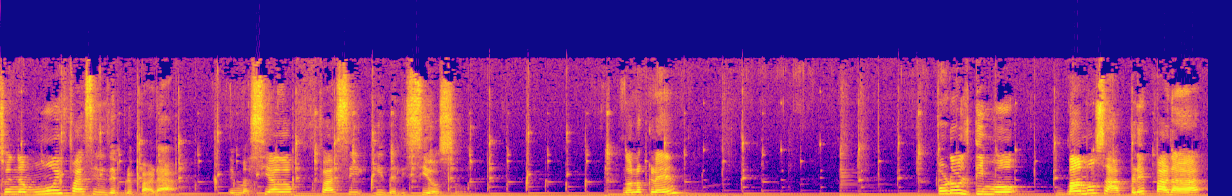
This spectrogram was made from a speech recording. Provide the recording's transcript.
Suena muy fácil de preparar, demasiado fácil y delicioso. ¿No lo creen? Por último, vamos a preparar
